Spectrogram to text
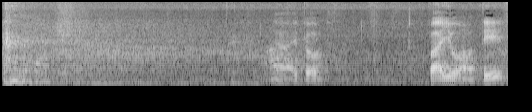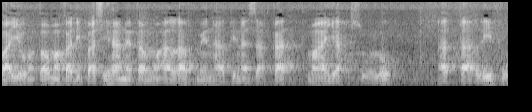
Nah itu. Fayu'ti fayu'to maka dipasihan eta mu'alaf min hatina zakat mayah sulu at-ta'lifu.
